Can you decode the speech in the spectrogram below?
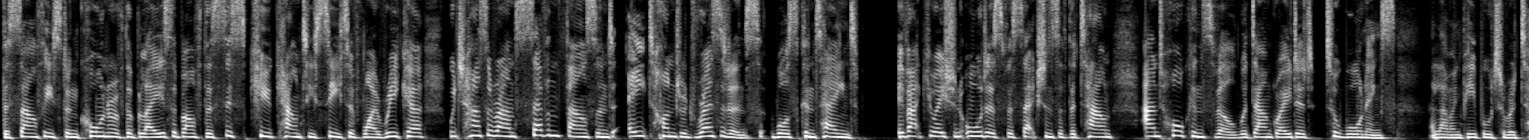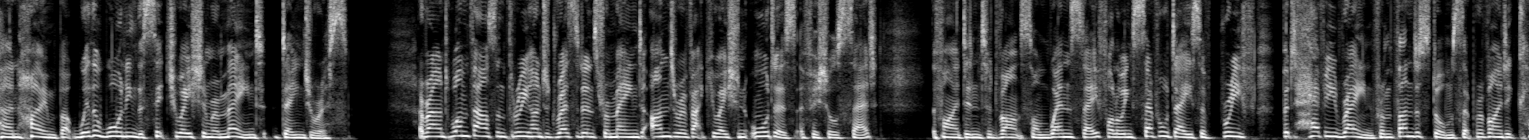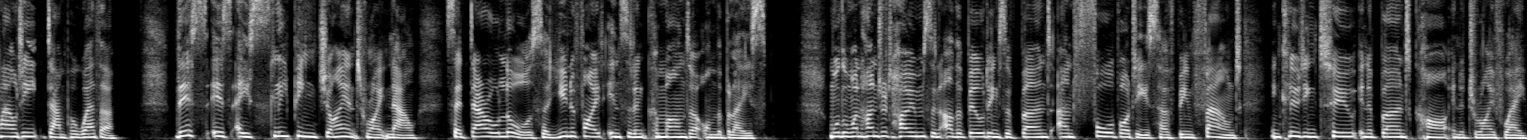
The southeastern corner of the blaze above the Siskiyou County seat of Yreka, which has around 7,800 residents, was contained. Evacuation orders for sections of the town and Hawkinsville were downgraded to warnings, allowing people to return home, but with a warning the situation remained dangerous. Around 1,300 residents remained under evacuation orders, officials said. The fire didn't advance on Wednesday following several days of brief but heavy rain from thunderstorms that provided cloudy, damper weather. This is a sleeping giant right now, said Daryl Laws, a unified incident commander on the blaze. More than 100 homes and other buildings have burned, and four bodies have been found, including two in a burned car in a driveway.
